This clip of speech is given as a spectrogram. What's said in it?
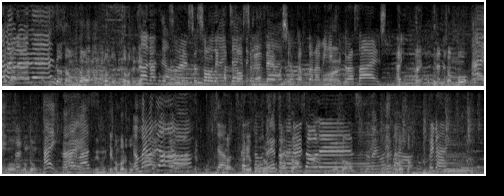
お疲れ石川さんも今度ソロでね。様ですそうですよ。そうです。ソロで活動するんでもしよかったら見に来てください。はい。はい。ポップループさんもはい。今後どんどんはい。頑張ります。上向いて頑張るぞと。頑張りますよ。じゃあお疲れ様ですありがとうございました。お疲れ様です。ありがとうございました。バイバイ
